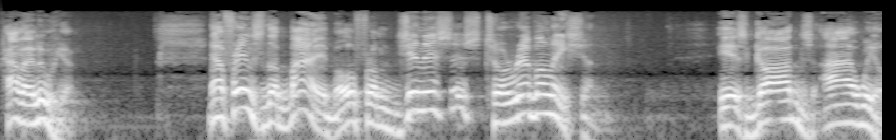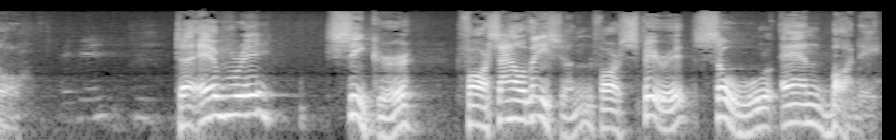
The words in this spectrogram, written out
Hallelujah. Now, friends, the Bible from Genesis to Revelation is God's I will to every seeker for salvation, for spirit, soul, and body.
